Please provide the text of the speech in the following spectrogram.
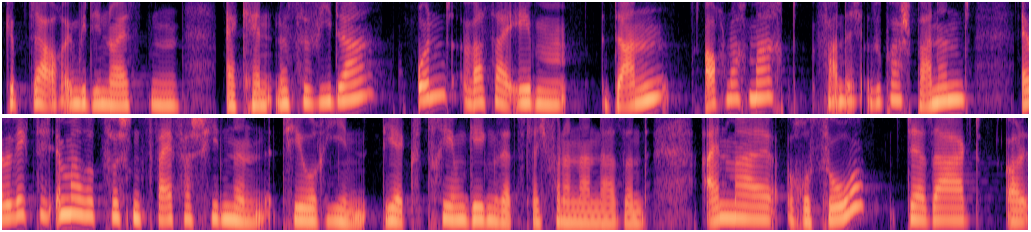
gibt da auch irgendwie die neuesten Erkenntnisse wieder. Und was er eben dann auch noch macht, fand ich super spannend. Er bewegt sich immer so zwischen zwei verschiedenen Theorien, die extrem gegensätzlich voneinander sind. Einmal Rousseau, der sagt, oh,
